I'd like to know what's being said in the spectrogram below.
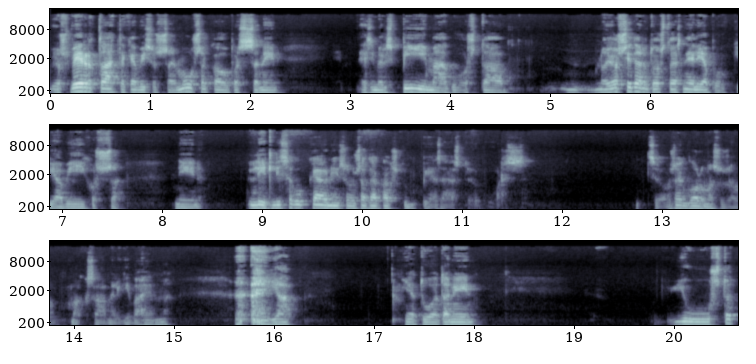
jos vertaa, että kävisi jossain muussa kaupassa, niin esimerkiksi piimää, kun ostaa, no jos sitä nyt ostaisi neljä purkkia viikossa, niin Lidlissä kun käy, niin se on 120 säästöä vuodessa. Se on sen kolmasosa maksaa melkein vähemmän. ja, ja tuota niin, juustot,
